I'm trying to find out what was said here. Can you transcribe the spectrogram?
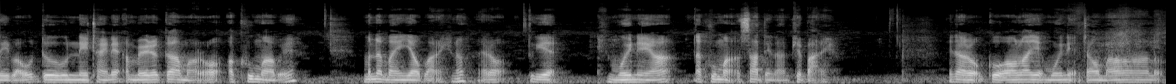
သေးပါဘူးသူနေထိုင်တဲ့အမေရိကမှာတော့အခုမှပဲမနက်ပိုင်းရောက်ပါတယ်เนาะအဲ့တော့သူရဲ့မွေးနေ့ကအခုမှအစတင်တာဖြစ်ပါတယ်အဲ့ဒါတော့ကိုအောင်လာရဲ့မွေးနေ့အကြောင်းပါလို့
